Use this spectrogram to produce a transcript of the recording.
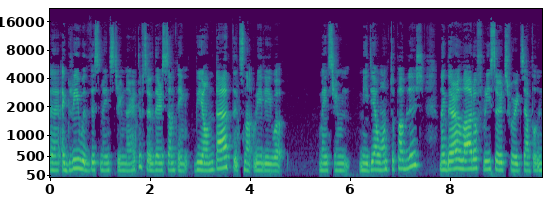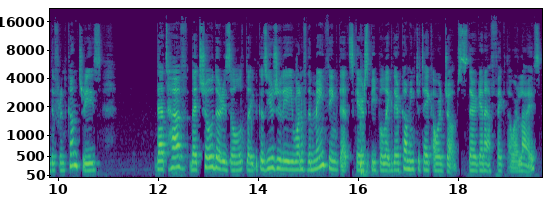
uh, agree with this mainstream narrative. So if there's something beyond that, it's not really what mainstream media want to publish. Like there are a lot of research, for example, in different countries that have that show the result like because usually one of the main thing that scares people like they're coming to take our jobs. They're going to affect our lives.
